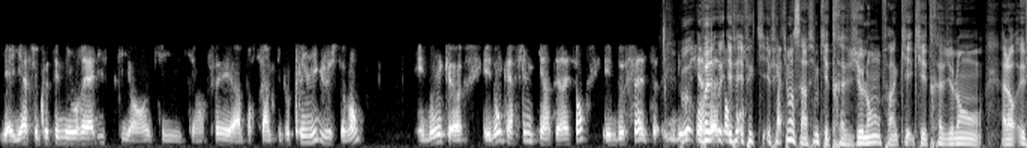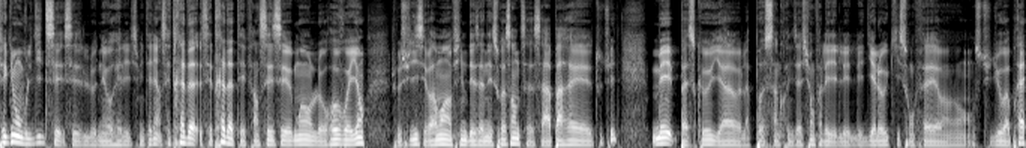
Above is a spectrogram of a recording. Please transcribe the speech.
y a, y a ce côté néo-réaliste qui en qui, qui en fait un portrait un petit peu clinique justement. Et donc, euh, et donc un film qui est intéressant. Et de fait, il est aussi intéressant effectivement, c'est un film qui est très violent. Enfin, qui, qui, est très violent. Alors, effectivement, vous le dites, c'est le néo-réalisme italien. C'est très, c'est très daté. Enfin, c'est moi en le revoyant, je me suis dit, c'est vraiment un film des années 60. Ça, ça apparaît tout de suite. Mais parce qu'il y a la post-synchronisation, enfin les, les, les, dialogues qui sont faits en, studio après.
